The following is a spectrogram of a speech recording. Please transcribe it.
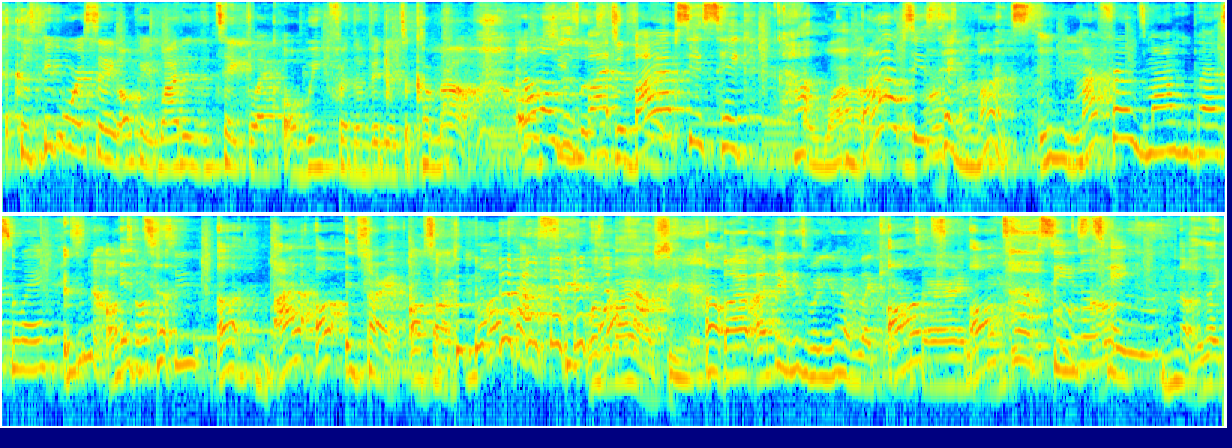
Because people were saying, okay, why did it take like a week for the video to come out? How Oh, long she does looks bi- different. biopsies take? How, A while. biopsies A long take time. months. My friend's mom who passed away. Mm-hmm. Isn't it autopsy? took- uh, I, oh, sorry. Autopsy. autopsy. What's biopsy? Oh. I think it's when you have like cancer. Aut- autopsies take no, like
